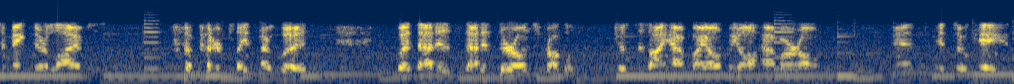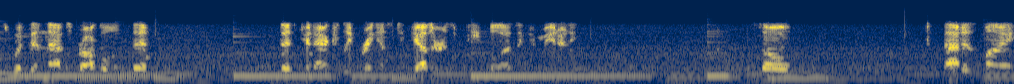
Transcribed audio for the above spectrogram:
to make their lives a better place, I would. But that is that is their own struggle, just as I have my own. We all have our own and it's okay. It's within that struggle that that can actually bring us together as people, as a community. So that is my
